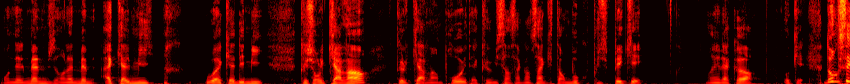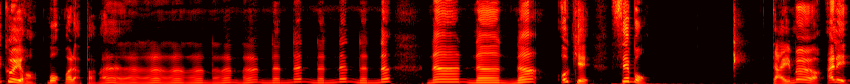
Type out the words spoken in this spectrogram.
on, est le même, on a le même accalmie ou académie que sur le K20, que le K20 Pro est avec le 855 étant beaucoup plus péqué. On est d'accord? Ok. Donc c'est cohérent. Bon, voilà, pas mal. Ok, c'est bon. Timer. Allez,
